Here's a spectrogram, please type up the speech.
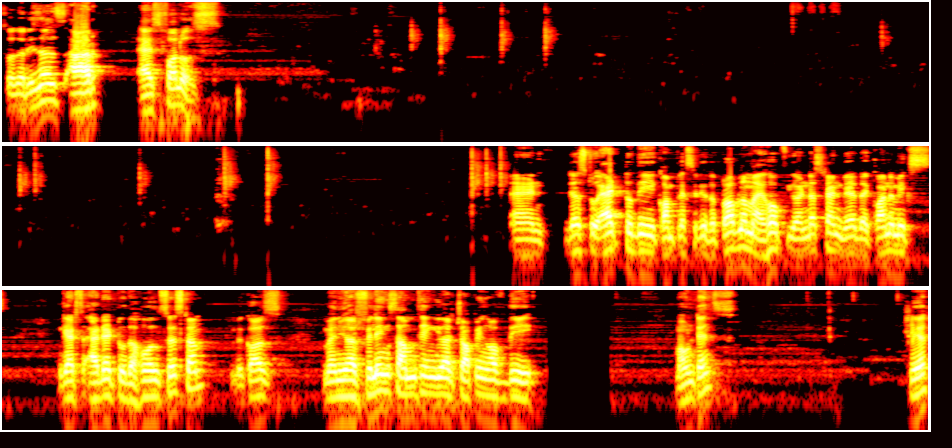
So, the results are as follows. And just to add to the complexity of the problem, I hope you understand where the economics gets added to the whole system because when you are filling something you are chopping off the mountains clear.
